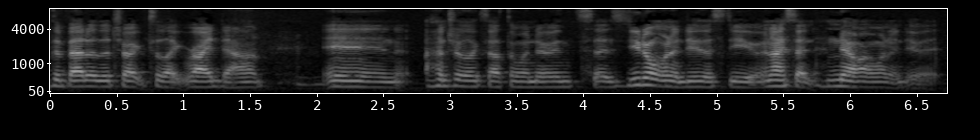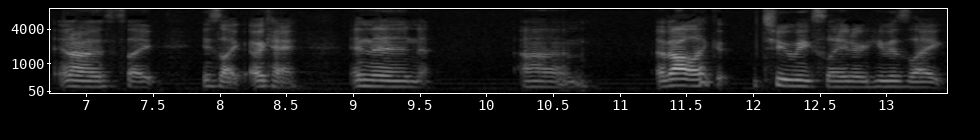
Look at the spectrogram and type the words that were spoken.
the bed of the truck to like ride down and Hunter looks out the window and says, "You don't want to do this, do you?" And I said, "No, I want to do it." And I was like, "He's like, okay." And then um, about like two weeks later, he was like,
